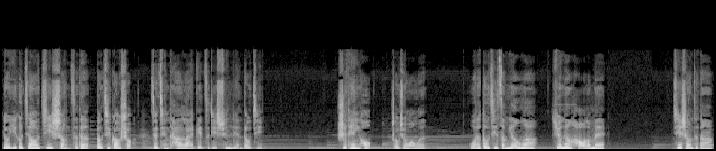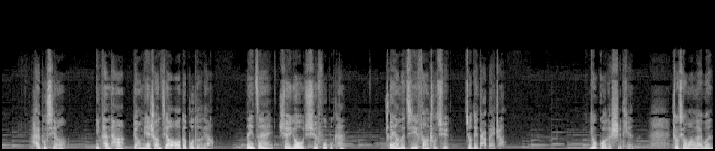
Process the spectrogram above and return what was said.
有一个叫季绳子的斗鸡高手，就请他来给自己训练斗鸡。十天以后，周宣王问：“我的斗鸡怎么样了？训练好了没？”季绳子答：“还不行。你看他表面上骄傲的不得了，内在却又虚浮不堪。这样的鸡放出去就得打败仗。”又过了十天，周宣王来问。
